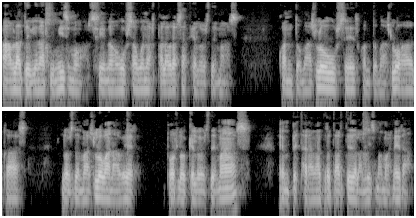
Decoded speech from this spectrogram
háblate bien a ti mismo, sino usa buenas palabras hacia los demás. Cuanto más lo uses, cuanto más lo hagas, los demás lo van a ver, por lo que los demás empezarán a tratarte de la misma manera.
